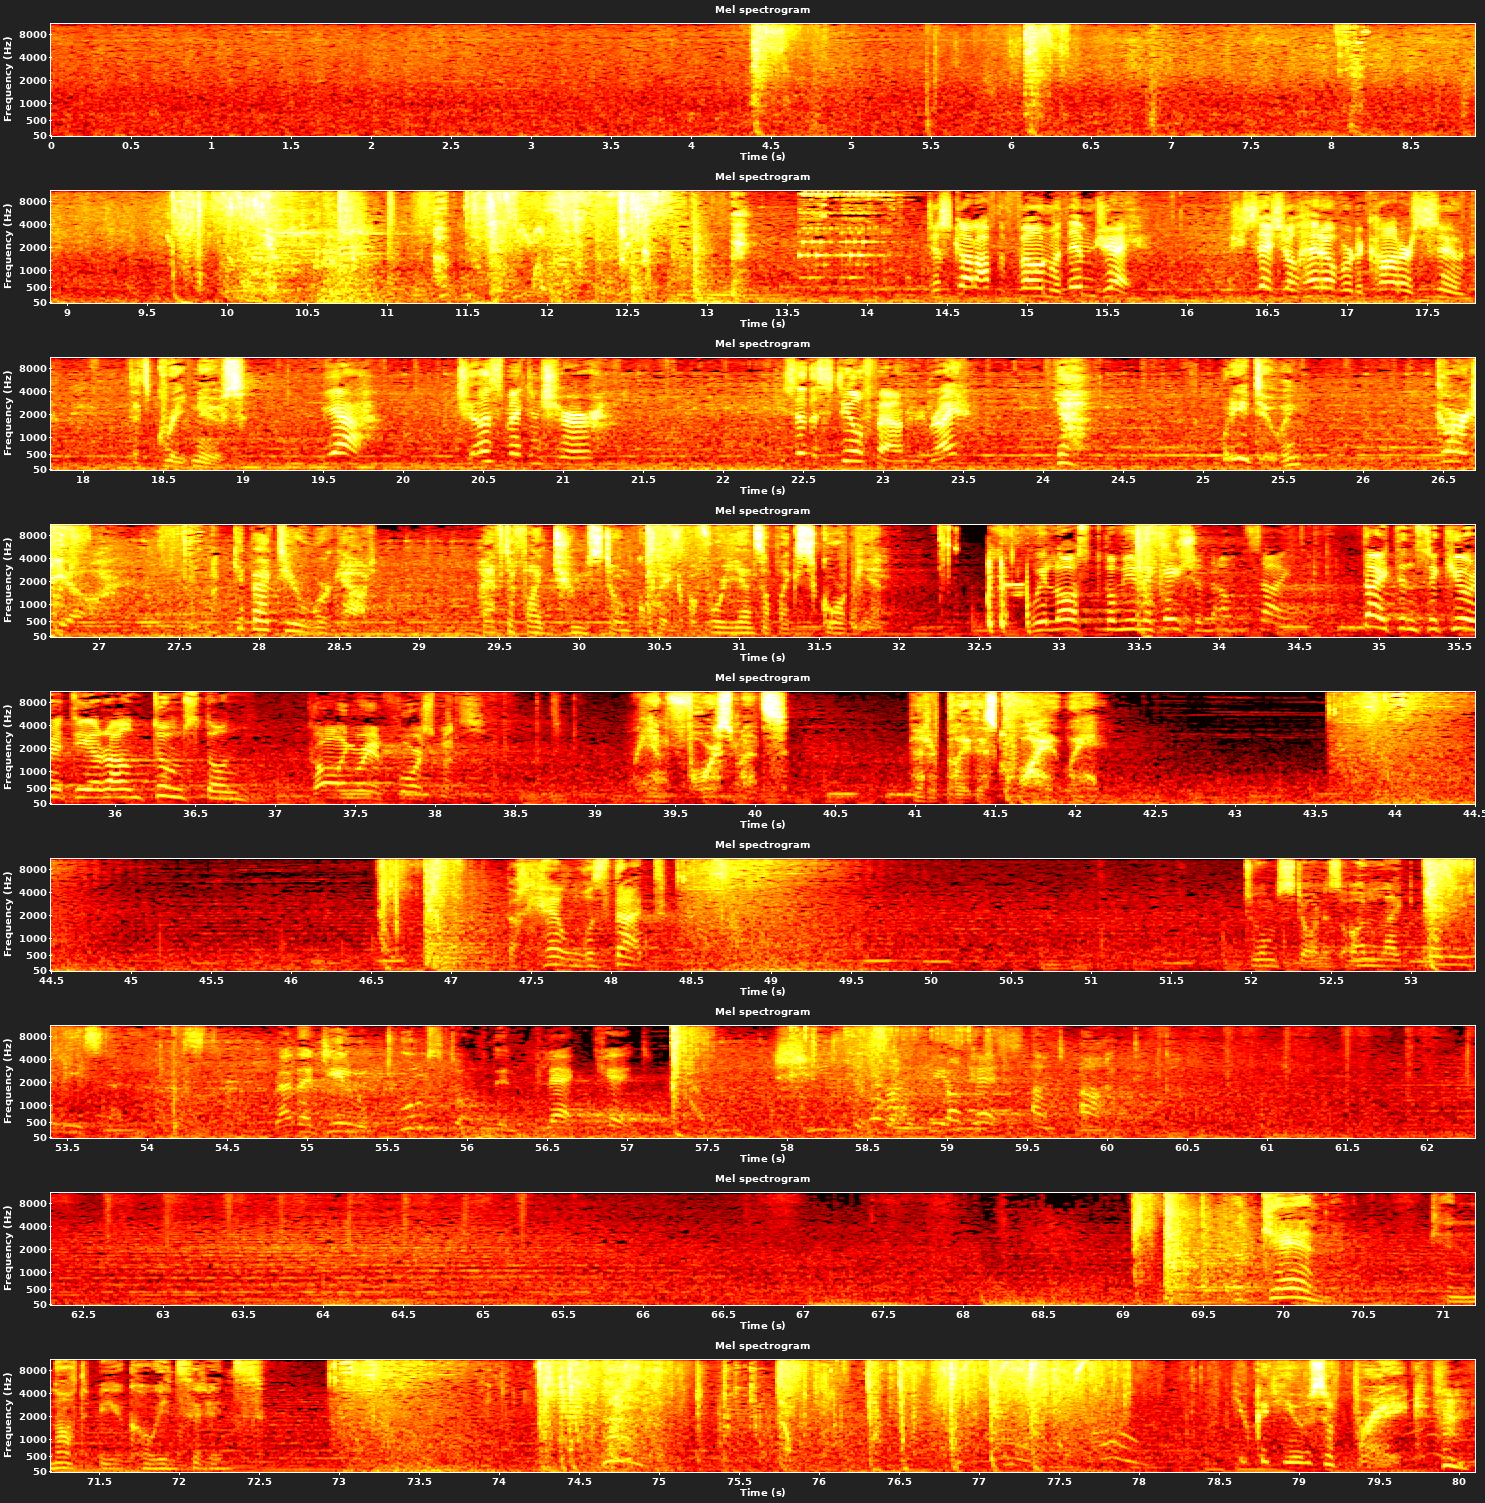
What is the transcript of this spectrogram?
Just got off the phone with MJ. She says you'll head over to Connors soon. That's great news. Yeah, just making sure. You said the steel foundry, right? Yeah. What are you doing? Guardio. Get back to your workout. I have to find Tombstone quick before he ends up like Scorpion. We lost communication outside. Tighten security around Tombstone. Calling reinforcements. Reinforcements. Better play this quietly. The hell was that? Tombstone is unlike any beast I've faced. Rather deal with Tombstone than Black Cat. She's the son of Pest and Art. Again! Cannot be a coincidence. You could use a break. Hmm.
